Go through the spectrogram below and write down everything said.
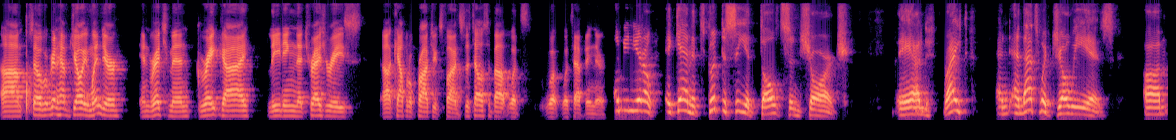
Um, so we're going to have Joey Wender in Richmond, great guy leading the Treasury's uh, capital projects fund. So tell us about what's what, what's happening there. I mean, you know, again, it's good to see adults in charge, and right, and and that's what Joey is. Um,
